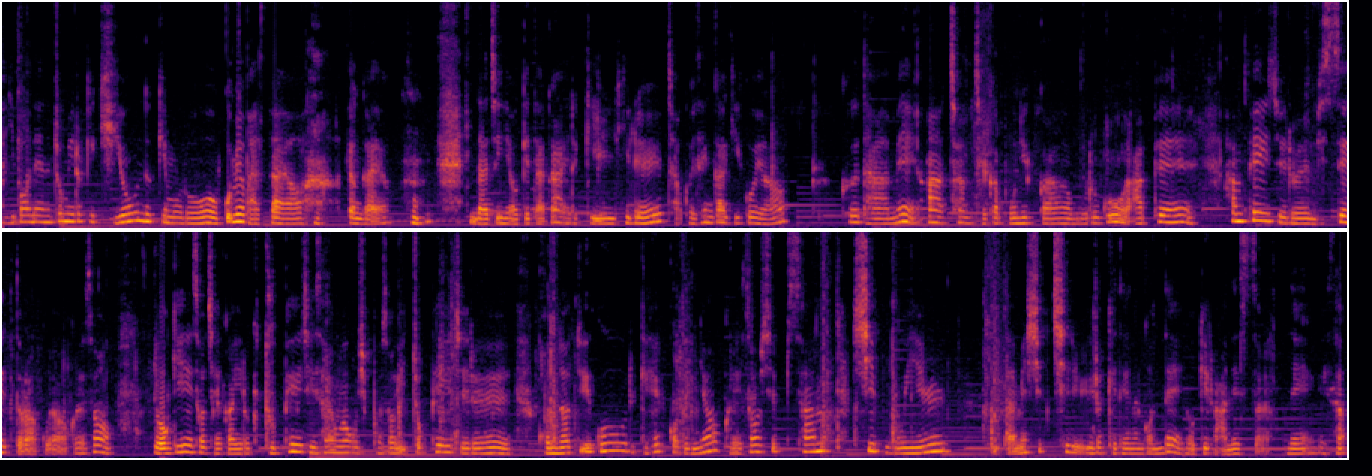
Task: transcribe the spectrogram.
자, 이번에는 좀 이렇게 귀여운 느낌으로 꾸며봤어요. 어떤가요? 나중에 여기다가 이렇게 일기를 적을 생각이고요. 그 다음에, 아, 참, 제가 보니까 모르고 앞에 한 페이지를 미스했더라고요. 그래서 여기에서 제가 이렇게 두 페이지 사용하고 싶어서 이쪽 페이지를 건너뛰고 이렇게 했거든요. 그래서 13, 15일, 그 다음에 17일 이렇게 되는 건데 여기를 안 했어요. 네, 그래서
